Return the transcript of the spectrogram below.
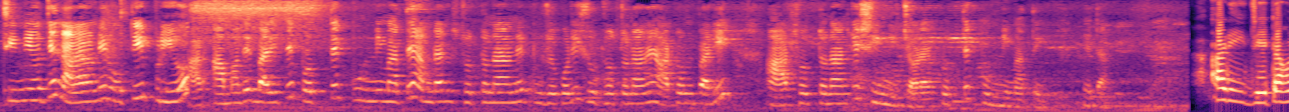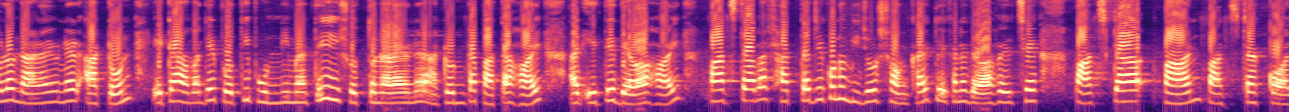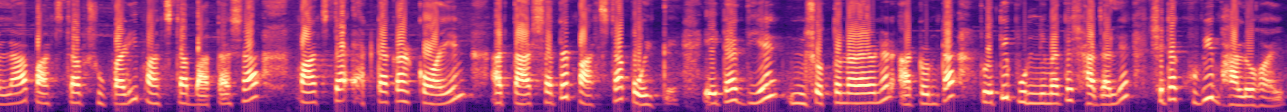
চিনি হচ্ছে নারায়ণের অতি প্রিয়। আর আমাদের বাড়িতে প্রত্যেক পূর্ণিমাতে আমরা সত্যনারায়ণের পুজো করি সত্যনারায়ণের আটন পারি আর সত্যনারায়ণকে সিন্নি চড়াই প্রত্যেক পূর্ণিমাতেই। এটা। আর এই যেটা হলো নারায়ণের আটন, এটা আমাদের প্রতি পূর্ণিমাতে এই সত্যনারায়ণের আটনটা পাতা হয় আর এতে দেওয়া হয় পাঁচটা বা সাতটা যে কোনো বিজোড় সংখ্যায়। তো এখানে দেওয়া হয়েছে পাঁচটা পান, পাঁচটা কলা, পাঁচটা সুপারি, পাঁচটা বাতাসা, পাঁচটা এক টাকার কয়েন আর তার সাথে পাঁচটা পৈতে। এটা দিয়ে সত্যনারায়ণের আটনটা প্রতি পূর্ণিমাতে সাজালে সেটা খুবই ভালো হয়।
